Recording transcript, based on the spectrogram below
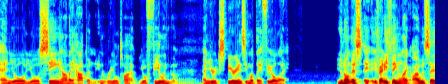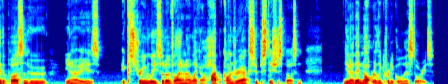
and you're you're seeing how they happen in real time. You're feeling them and you're experiencing what they feel like. You're not necessarily, if anything, like I would say the person who, you know, is extremely sort of, I don't know, like a hypochondriac, superstitious person, you know, they're not really critical of their stories.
